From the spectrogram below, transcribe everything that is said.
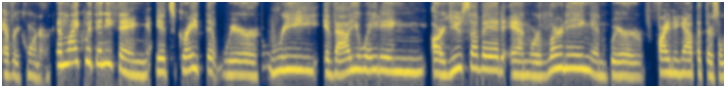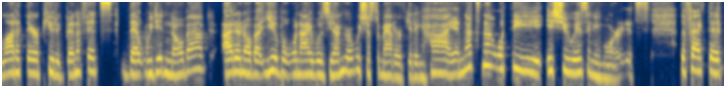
every corner. And like with anything, it's great that we're re-evaluating our use of it and we're learning and we're finding out that there's a lot of therapeutic benefits that we didn't know about. I don't know about you, but when I was younger, it was just a matter of getting high. And that's not what the issue is anymore. It's the fact that,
